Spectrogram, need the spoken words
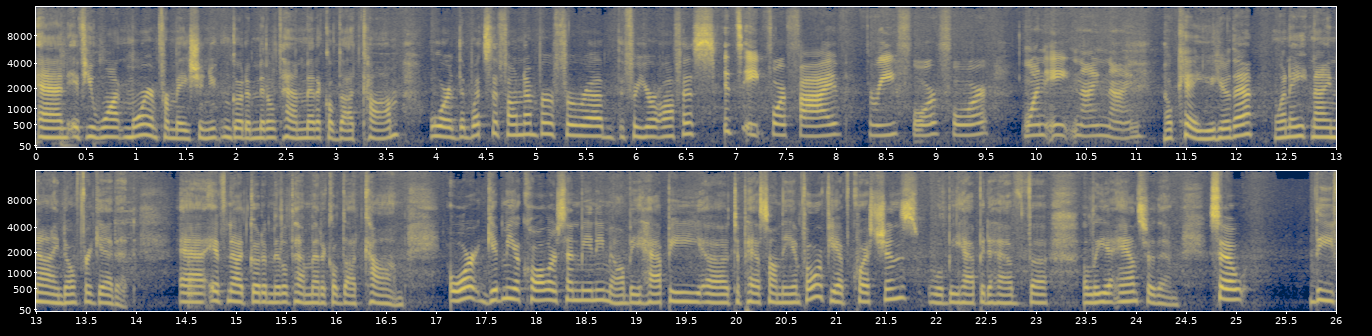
And if you want more information, you can go to middletownmedical.com or the, what's the phone number for uh, for your office? It's 845 344 1899. Okay, you hear that? 1899, don't forget it. Uh, if not, go to middletownmedical.com. Or give me a call or send me an email. I'll be happy uh, to pass on the info. If you have questions, we'll be happy to have uh, Aaliyah answer them. So, the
